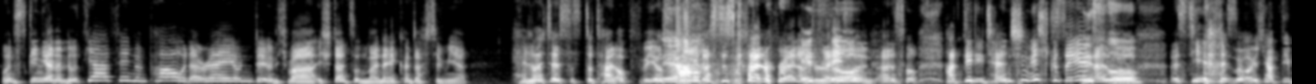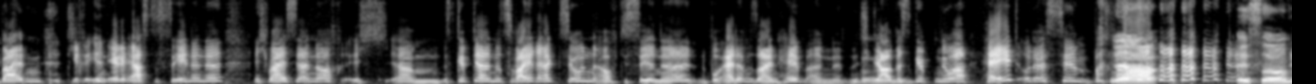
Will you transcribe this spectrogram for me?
Und es ging ja dann los, ja, Finn und Paul oder Ray und, und ich war, ich stand so in meiner Ecke und dachte mir, Hey Leute, es ist total obvious, ja. dass das keine Ren und Ray so. sind. Also, habt ihr die Tension nicht gesehen? Ist also, so. Ist die, also, ich habe die beiden die, in ihre erste Szene, ne? Ich weiß ja noch, ich, ähm, es gibt ja nur zwei Reaktionen auf die Szene, wo Adam seinen Helm annimmt. Ich glaube, mhm. es gibt nur Hate oder Simp. Ja, ist so.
